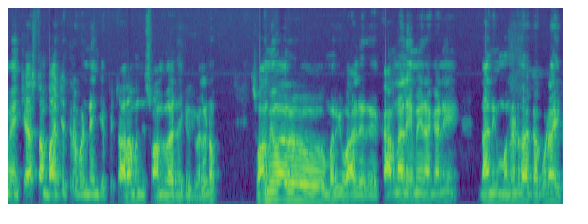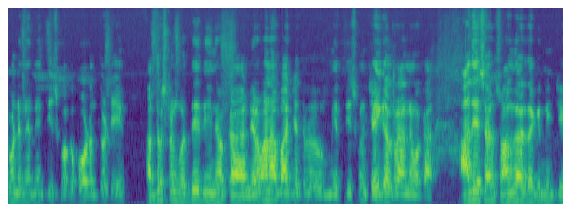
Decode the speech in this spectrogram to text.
మేము చేస్తాం బాధ్యతలు ఇవ్వండి అని చెప్పి చాలామంది స్వామివారి దగ్గరికి వెళ్ళడం. స్వామివారు మరి వాళ్ళ కారణాలు ఏమైనా కానీ దానికి మొన్నటిదాకా కూడా ఎటువంటి నిర్ణయం తీసుకోకపోవడంతో అదృష్టం కొద్దీ దీని యొక్క నిర్వహణ బాధ్యతలు మీరు తీసుకుని చేయగలరా అనే ఒక ఆదేశాలు స్వామివారి దగ్గర నుంచి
